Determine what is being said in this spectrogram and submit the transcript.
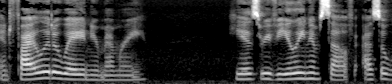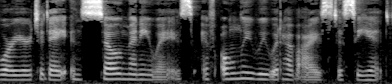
and file it away in your memory. He is revealing Himself as a warrior today in so many ways, if only we would have eyes to see it.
